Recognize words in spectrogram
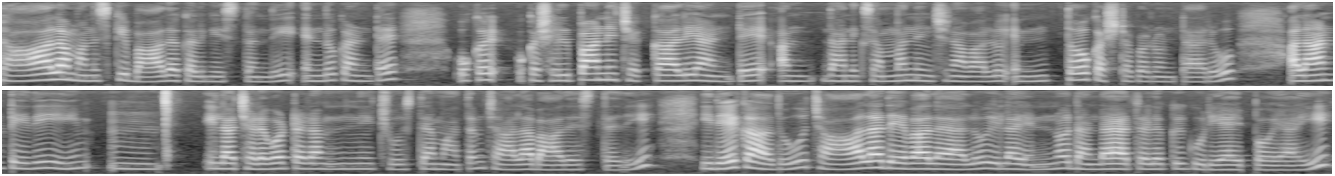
చాలా మనసుకి బాధ కలిగిస్తుంది. ఎందుకంటే ఒక ఒక శిల్పాన్ని చెక్కాలి అంటే అన్ దానికి సంబంధించిన వాళ్ళు ఎంతో కష్టపడి ఉంటారు అలాంటిది ఇలా చెడగొట్టడాన్ని చూస్తే మాత్రం చాలా బాధేస్తుంది. ఇదే కాదు చాలా దేవాలయాలు ఇలా ఎన్నో దండయాత్రలకు గురి అయిపోయాయి.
